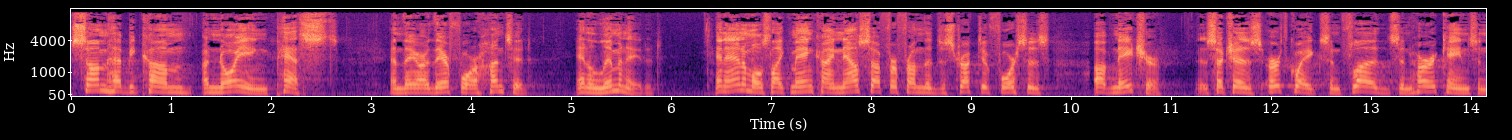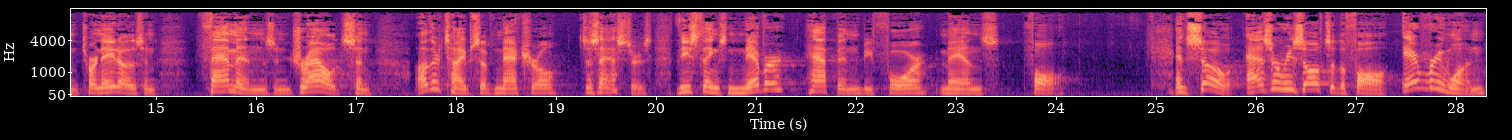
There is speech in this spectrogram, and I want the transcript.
Some have become annoying pests, and they are therefore hunted and eliminated. And animals like mankind now suffer from the destructive forces of nature, such as earthquakes and floods and hurricanes and tornadoes and famines and droughts and other types of natural disasters. These things never happened before man's fall. And so, as a result of the fall, everyone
